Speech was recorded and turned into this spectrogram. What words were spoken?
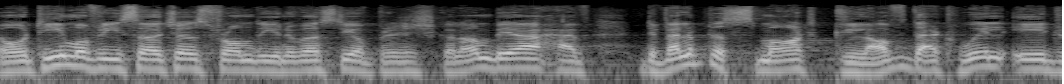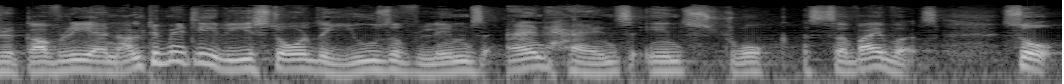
Now, a team of researchers from the University of British Columbia have developed a smart glove that will aid recovery and ultimately restore the use of limbs and hands in stroke survivors. So,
